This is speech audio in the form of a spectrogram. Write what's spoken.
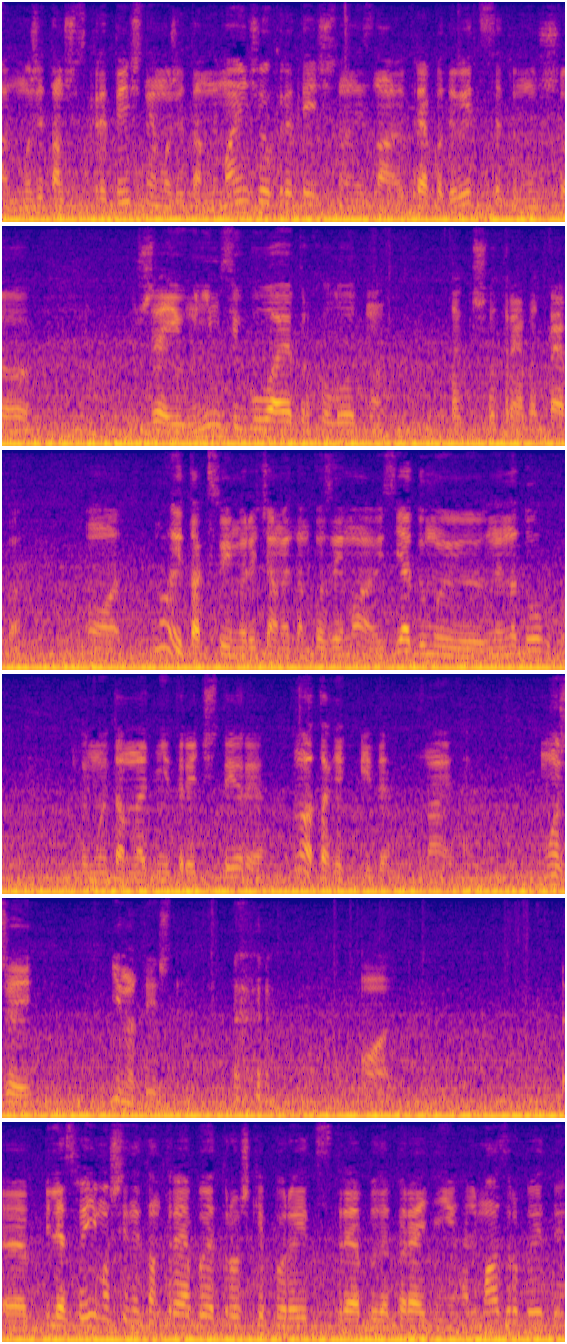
От, може там щось критичне, може там немає нічого критичного, не знаю. Треба подивитися, тому що вже і у німців буває прохолодно. Так що треба, треба. От. Ну і так своїми речами там позаймаюсь. Я думаю, ненадовго. Думаю, там на дні 3-4. Ну, а так як піде, знаєте. Може і на тиждень. От. Е, Біля своєї машини там треба буде трошки поритися, треба буде передній гальма зробити.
